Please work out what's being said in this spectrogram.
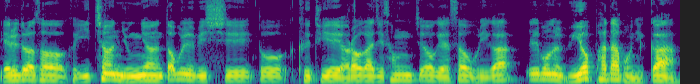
예를 들어서 그 2006년 WBC 또 그 뒤에 여러 가지 성적에서 우리가 일본을 위협하다 보니까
